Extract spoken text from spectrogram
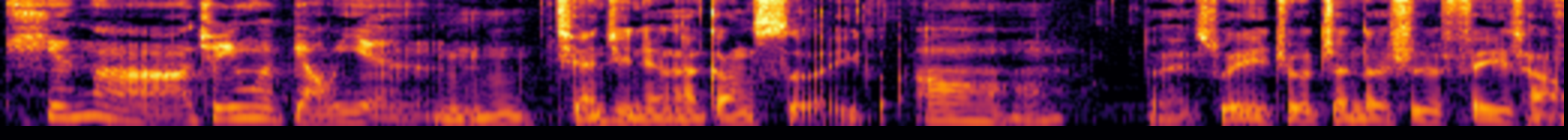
天哪！就因为表演，嗯哼，前几年才刚死了一个，嗯。对，所以就真的是非常。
